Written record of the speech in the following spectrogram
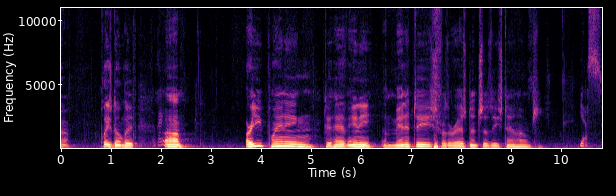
Uh, Please don't leave. Okay. Um, Are you planning to have any amenities for the residents of these townhomes? Yes,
